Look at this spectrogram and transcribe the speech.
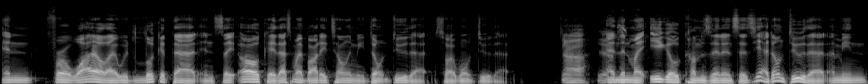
And for a while, I would look at that and say, oh, okay, that's my body telling me don't do that. So I won't do that. Ah, yes. And then my ego comes in and says, "Yeah, don't do that. I mean,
